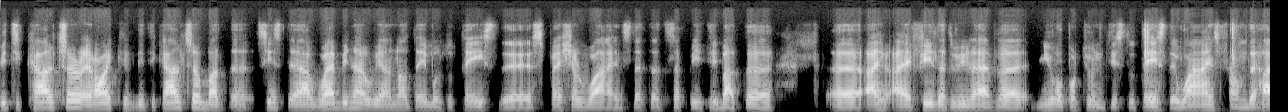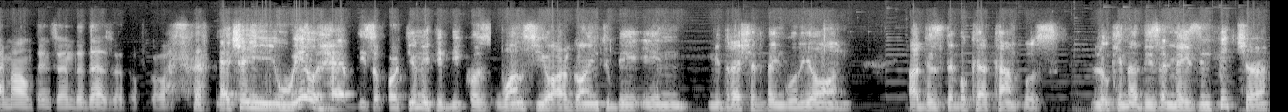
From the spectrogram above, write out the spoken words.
viticulture, heroic viticulture, but uh, since they are webinar, we are not able to taste the special wines. That, that's a pity, but uh, I, I, feel that we will have uh, new opportunities to taste the wines from the high mountains and the desert, of course. Actually, you will have this opportunity because once you are going to be in Midreshet Ben Gurion at the Sde campus, looking at this amazing picture,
